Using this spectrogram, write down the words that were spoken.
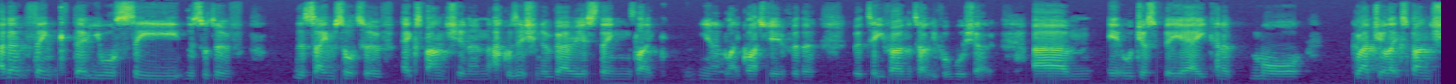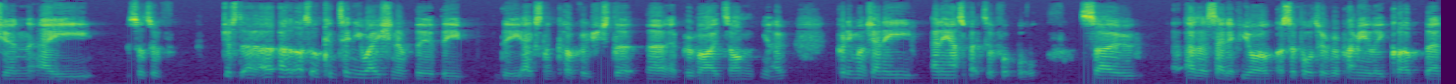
I don't think that you will see the sort of the same sort of expansion and acquisition of various things like you know like last year for the the Tifo and the Totally Football Show. Um, it will just be a kind of more gradual expansion, a sort of just a, a, a sort of continuation of the the the excellent coverage that uh, it provides on you know pretty much any any aspect of football. So as I said, if you're a supporter of a Premier League club, then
